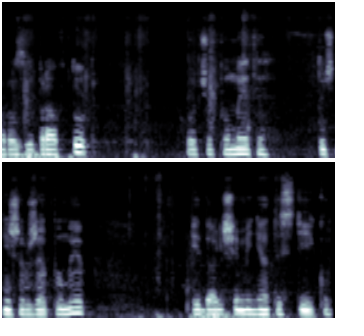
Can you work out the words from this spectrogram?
розібрав тут, хочу помити, точніше вже помив і далі міняти стійку.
